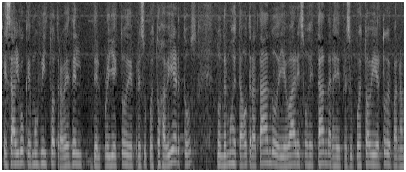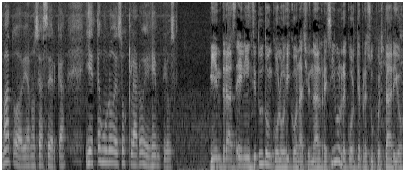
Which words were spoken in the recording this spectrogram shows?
Es algo que hemos visto a través del, del proyecto de presupuestos abiertos, donde hemos estado tratando de llevar esos estándares de presupuesto abierto que Panamá todavía no se acerca. Y este es uno de esos claros ejemplos. Mientras el Instituto Oncológico Nacional recibe un recorte presupuestario,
